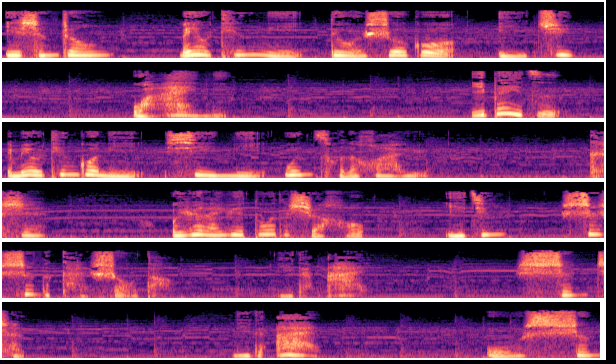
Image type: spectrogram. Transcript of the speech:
一生中，没有听你对我说过一句“我爱你”，一辈子也没有听过你细腻温存的话语。可是。我越来越多的时候，已经深深的感受到你的爱深沉，你的爱无声。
